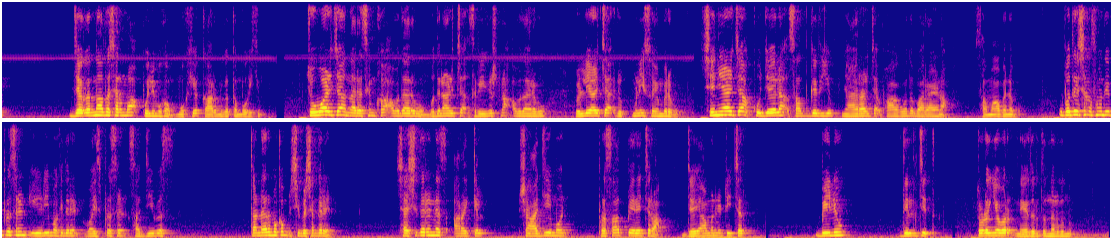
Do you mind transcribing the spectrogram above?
ജഗന്നാഥ ശർമ്മ പുലിമുഖം മുഖ്യ കാർമ്മികത്വം വഹിക്കും. ചൊവ്വാഴ്ച നരസിംഹ അവതാരവും ബുധനാഴ്ച ശ്രീകൃഷ്ണ അവതാരവും വെള്ളിയാഴ്ച രുക്മിണി സ്വയംവരവും ശനിയാഴ്ച കുചേല സദ്ഗതിയും ഞായറാഴ്ച ഭാഗവത പാരായണ സമാപനവും. ഉപദേശക സമിതി president E D Mahidharan vice president Sajeev S Thannermukham Sivasankaran Sasidharan S Araykkal Shaji mon Prasad Perechara Jayamani teacher Binu Diljith തുടങ്ങിയവർ നേതൃത്വം നൽകുന്നു.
